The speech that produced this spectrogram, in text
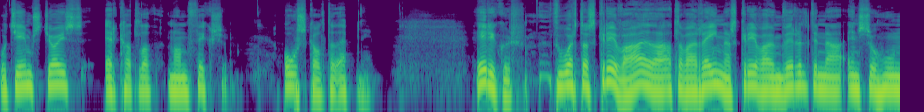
og James Joyce er kallað non-fiction, óskáltað efni. Eiríkur, þú ert að skrifa eða allavega að reyna að skrifa um veröldina eins og hún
